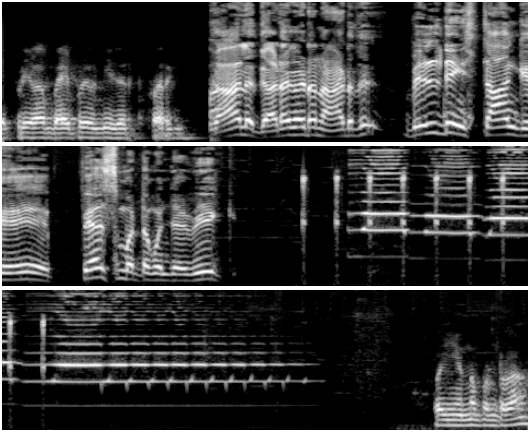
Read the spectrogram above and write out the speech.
இப்படியெல்லாம் பயப்பட வேண்டியது இருக்கு பாருங்க. காலு கடகடன் ஆடுது. பில்டிங் ஸ்ட்ராங்கு பேஸ் மட்டும் கொஞ்சம் வீக் பையன் என்ன பண்றான்?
